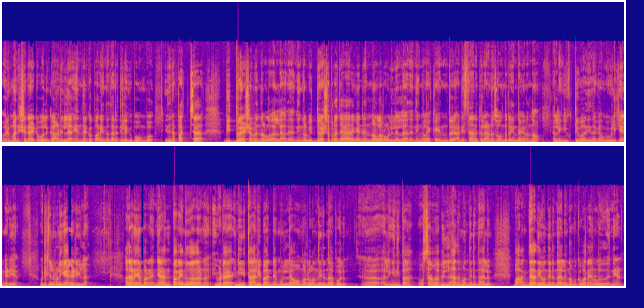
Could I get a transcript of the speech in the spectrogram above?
ഒരു മനുഷ്യനായിട്ട് പോലും കാണില്ല എന്നൊക്കെ പറയുന്ന തരത്തിലേക്ക് പോകുമ്പോൾ ഇതിനെ പച്ച വിദ്വേഷം എന്നുള്ളതല്ലാതെ നിങ്ങൾ വിദ്വേഷ പ്രചാരകൻ എന്നുള്ള റോളിലല്ലാതെ നിങ്ങളെയൊക്കെ എന്ത് അടിസ്ഥാനത്തിലാണ് സ്വതന്ത്ര ചിന്തകനെന്നോ അല്ലെങ്കിൽ യുക്തിവാദി എന്നൊക്കെ നമുക്ക് വിളിക്കാൻ കഴിയുക? ഒരിക്കലും വിളിക്കാൻ കഴിയില്ല. അതാണ് ഞാൻ പറഞ്ഞത്. ഞാൻ പറയുന്നത് അതാണ്. ഇവിടെ ഇനി താലിബാന്റെ മുല്ല ഒമർ വന്നിരുന്നാൽ പോലും അല്ലെങ്കിൽ ഇനിയിപ്പോൾ ഒസാമ ബില്ലാദൻ വന്നിരുന്നാലും ബാഗ്ദാദി വന്നിരുന്നാലും നമുക്ക് പറയാനുള്ളത് തന്നെയാണ്.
